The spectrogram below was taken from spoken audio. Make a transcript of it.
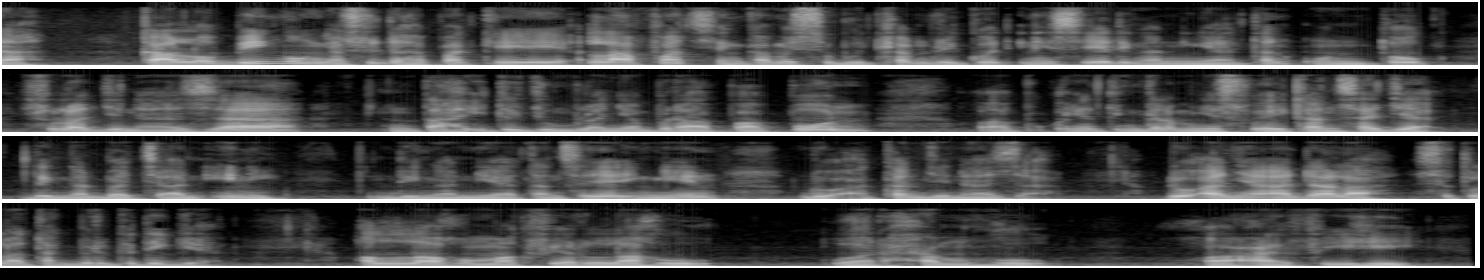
Nah, kalau bingung ya sudah pakai lafaz yang kami sebutkan berikut ini saya dengan niatan untuk sholat jenazah entah itu jumlahnya berapapun uh, pokoknya tinggal menyesuaikan saja dengan bacaan ini dengan niatan saya ingin doakan jenazah doanya adalah setelah takbir ketiga Allahumma gfir lahu warhamhu wa'afihi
